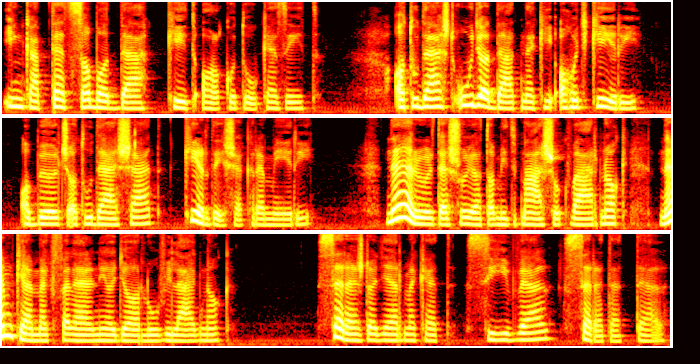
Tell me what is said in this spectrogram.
inkább tedd szabaddá két alkotó kezét. A tudást úgy add át neki, ahogy kéri, a bölcs a tudását kérdésekre méri. Ne erőltes olyat, amit mások várnak, nem kell megfelelni a gyarló világnak. Szeresd a gyermeket szívvel, szeretettel.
